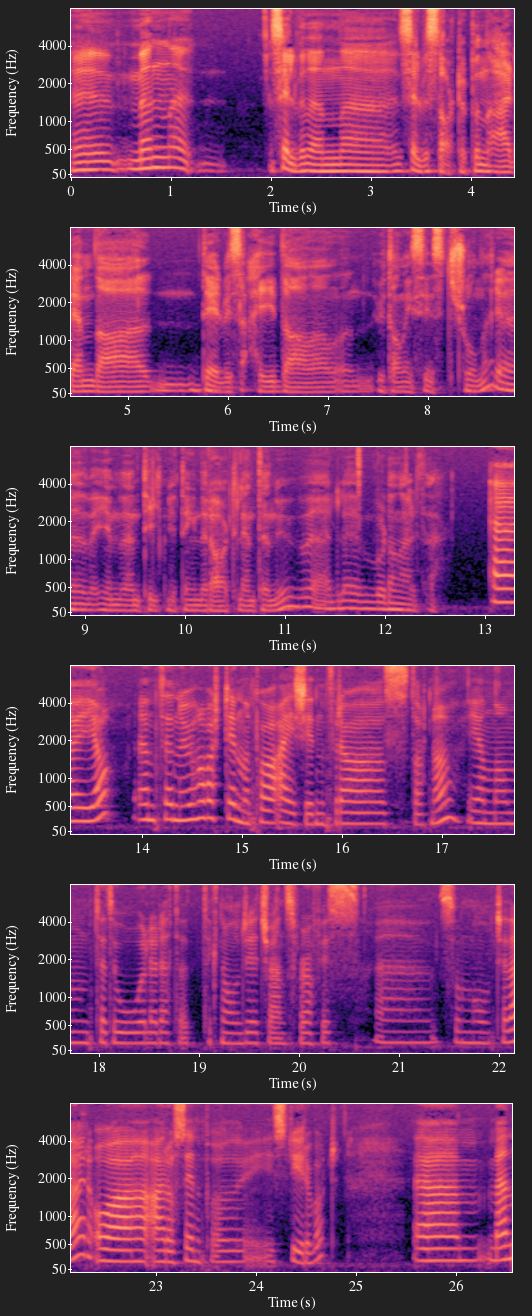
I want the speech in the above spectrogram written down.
Eh, men Selve, den, eh, selve, startupen, er den da delvis eid av utdanningsinstitusjoner eh, i den tilknytning dere har til NTNU, eller hvordan er det? Uh, ja, NTNU har vært inne på eiersiden fra starten av gjennom TTO, eller dette Technology Transfer Office eh, som holder til der, og er også inne på i styret vårt. Men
